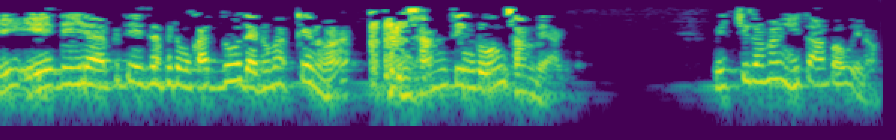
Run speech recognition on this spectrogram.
ඒ ඒ දේ අපිට ඒක අපිට මොකද්දෝ දැනුමක් එනවා something wrong somewhere. වෙච්ච ගමන් හිත ආපහු එනවා.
